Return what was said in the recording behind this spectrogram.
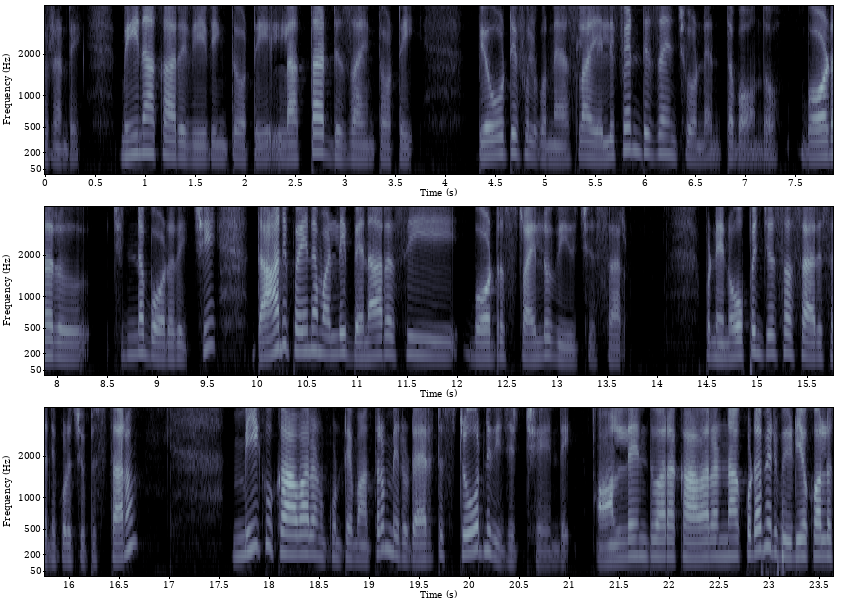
చూడండి. మీనాకారి వీవింగ్ తోటి లతా డిజైన్ తోటి బ్యూటిఫుల్గా ఉన్నాయి. అసలు ఆ ఎలిఫెంట్ డిజైన్ చూడండి ఎంత బాగుందో. బార్డరు చిన్న బార్డర్ ఇచ్చి దానిపైన మళ్ళీ బెనారసీ బార్డర్ స్టైల్లో వీవ్ చేశారు. ఇప్పుడు నేను ఓపెన్ చేసి ఆ శారీస్ అని కూడా చూపిస్తాను. మీకు కావాలనుకుంటే మాత్రం మీరు డైరెక్ట్ స్టోర్ని విజిట్ చేయండి. ఆన్లైన్ ద్వారా కావాలన్నా కూడా మీరు వీడియో కాల్లో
